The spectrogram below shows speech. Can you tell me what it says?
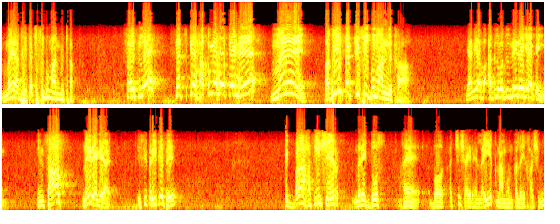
میں ابھی تک کسی گمان میں تھا۔ فیصلے سچ کے حق میں ہوتے ہیں، میں ابھی تک کسی گمان میں تھا۔ یعنی اب عدل ودل نہیں رہ گیا کہیں، انصاف نہیں رہ گیا ہے۔ اسی طریقے سے ایک بڑا حسین شعر میرے ایک دوست ہیں، بہت اچھے شاعر ہیں لئیق نام ہے ان کا لئیق ہاشمی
